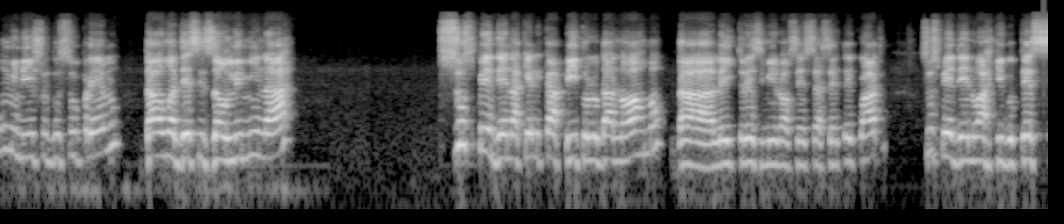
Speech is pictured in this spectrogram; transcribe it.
um ministro do Supremo dá uma decisão liminar, suspendendo aquele capítulo da norma, da Lei 13.964, suspendendo o artigo 3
